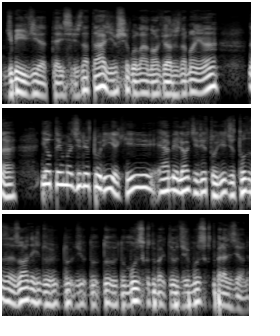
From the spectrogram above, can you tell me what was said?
de meio-dia até as seis da tarde, eu chego lá às nove horas da manhã, né? E eu tenho uma diretoria que é a melhor diretoria de todas as ordens do, do, do, do, do músico do, dos músicos do Brasil. Né?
